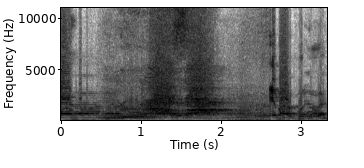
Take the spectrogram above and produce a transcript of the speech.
হবে ويل لكل এবার বলবেন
